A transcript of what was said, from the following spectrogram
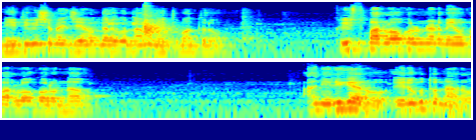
నీతి విషయమై జీవం కలిగి ఉన్నాం నీతిమంతులు క్రీస్తు పరలోకలు ఉన్నాడు మేము పరలోకలు ఉన్నాం అని ఎరిగారో ఎరుగుతున్నారో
